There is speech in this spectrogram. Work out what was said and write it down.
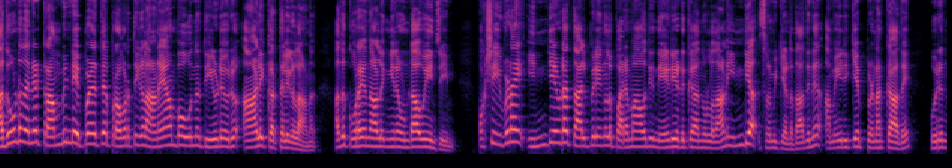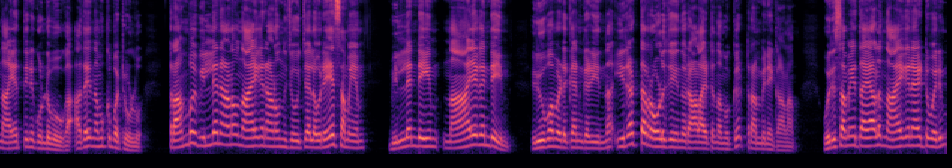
അതുകൊണ്ട് തന്നെ ട്രംപിന്റെ ഇപ്പോഴത്തെ പ്രവൃത്തികൾ അണയാൻ പോകുന്ന തീയുടെ ഒരു ആളിക്കത്തലുകളാണ്. അത് കുറെ നാൾ ഇങ്ങനെ ഉണ്ടാവുകയും ചെയ്യും. പക്ഷേ ഇവിടെ ഇന്ത്യയുടെ താല്പര്യങ്ങൾ പരമാവധി നേടിയെടുക്കുക എന്നുള്ളതാണ് ഇന്ത്യ ശ്രമിക്കേണ്ടത്. അതിന് അമേരിക്കയെ പിണക്കാതെ ഒരു നയത്തിന് കൊണ്ടുപോവുക. അതേ നമുക്ക് പറ്റുള്ളൂ. ട്രംപ് വില്ലനാണോ നായകനാണോ എന്ന് ചോദിച്ചാൽ ഒരേ സമയം വില്ലന്റെയും നായകന്റെയും രൂപമെടുക്കാൻ കഴിയുന്ന ഇരട്ട റോൾ ചെയ്യുന്ന ഒരാളായിട്ട് നമുക്ക് ട്രംപിനെ കാണാം. ഒരു സമയത്ത് അയാൾ നായകനായിട്ട് വരും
